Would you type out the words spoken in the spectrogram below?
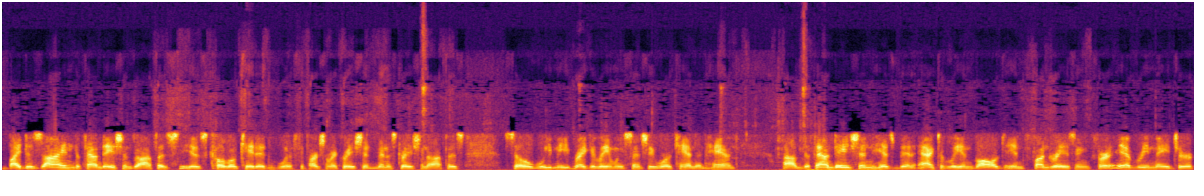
By design, the foundation's office is co-located with the Parks and Recreation Administration office, so we meet regularly and we essentially work hand in hand. Um, the foundation has been actively involved in fundraising for every major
